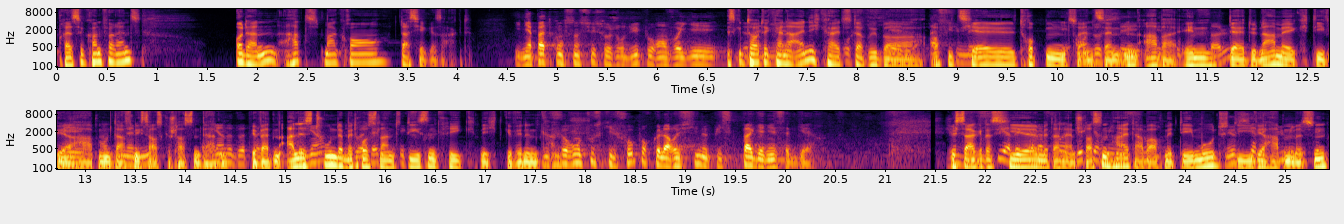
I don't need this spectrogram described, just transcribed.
Pressekonferenz. Und dann hat Macron das hier gesagt. Es gibt heute keine Einigkeit darüber, offiziell Truppen zu entsenden, aber in der Dynamik, die wir haben, darf nichts ausgeschlossen werden. Wir werden alles tun, damit Russland diesen Krieg nicht gewinnen kann. Ich sage das hier mit einer Entschlossenheit, aber auch mit Demut, die wir haben müssen,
